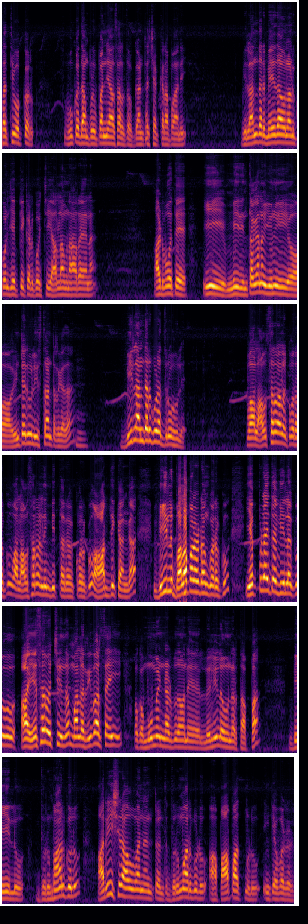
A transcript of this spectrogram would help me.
ప్రతి ఒక్కరు ఊకదంపుడు ఉపన్యాసాలతో గంట చక్రపాణి వీళ్ళందరూ మేధావులు అనుకొని చెప్పి ఇక్కడికి వచ్చి అల్లం నారాయణ అటు పోతే ఈ మీరు ఇంతగానో యూని ఇంటర్వ్యూలు ఇస్తూ అంటారు కదా వీళ్ళందరూ కూడా ద్రోహులే. వాళ్ళ అవసరాల కొరకు వాళ్ళ అవసరాలు నింపిస్తారు కొరకు ఆర్థికంగా వీళ్ళు బలపడడం కొరకు ఎప్పుడైతే వీళ్ళకు ఆ ఎసరు వచ్చిందో మళ్ళీ రివర్స్ అయ్యి ఒక మూమెంట్ నడుపుదామనే లొల్లిలో ఉన్నారు తప్ప వీళ్ళు దుర్మార్గులు. హరీష్ రావు అనేటువంటి దుర్మార్గుడు ఆ పాపాత్ముడు ఇంకెవరు?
